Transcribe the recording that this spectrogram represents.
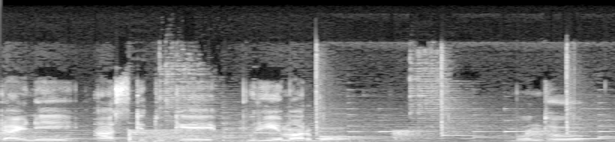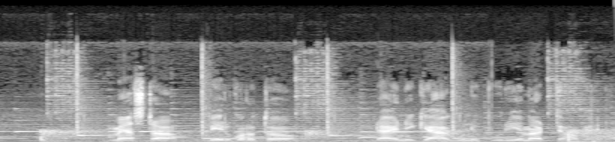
ডাইনি, আজকে তোকে পুড়িয়ে মারব। বন্ধু, ম্যাচটা বের করো তো, ডাইনিকে আগুনে পুড়িয়ে মারতে হবে।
